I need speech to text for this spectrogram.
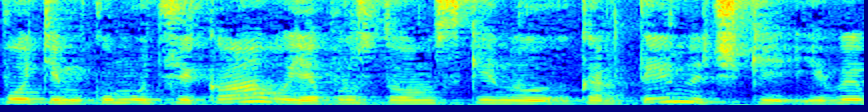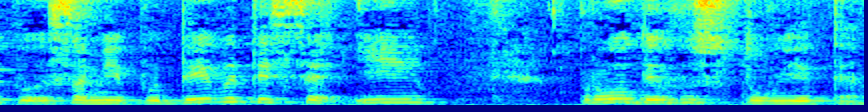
Потім, кому цікаво, я просто вам скину картиночки, і ви самі подивитеся і продегустуєте.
